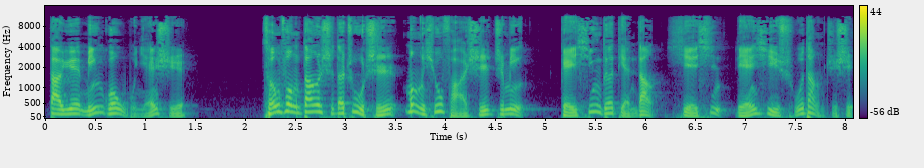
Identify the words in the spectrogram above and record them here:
大约民国五年时，曾奉当时的住持孟修法师之命，给兴德典当写信联系赎当之事。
